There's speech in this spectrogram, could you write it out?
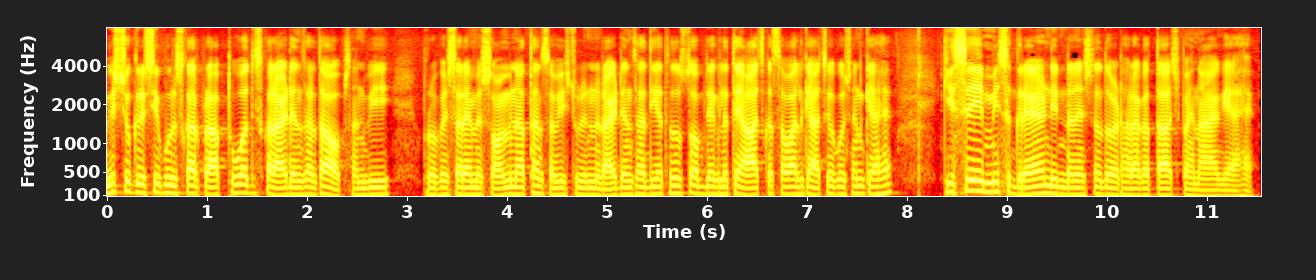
विश्व कृषि पुरस्कार प्राप्त हुआ तो इसका राइट आंसर था option B professor M S Swaminathan. सभी स्टूडेंट ने राइट आंसर दिया था। दोस्तों अब देख लेते हैं, आज का सवाल क्या, आज का क्वेश्चन क्या है? किसे मिस ग्रैंड इंटरनेशनल दो का ताज पहनाया गया है?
